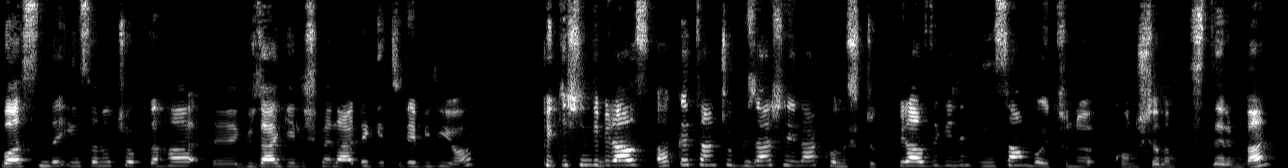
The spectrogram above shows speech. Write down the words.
bu aslında insana çok daha e, güzel gelişmeler de getirebiliyor. Peki şimdi biraz hakikaten çok güzel şeyler konuştuk. Biraz da gelin insan boyutunu konuşalım isterim ben.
